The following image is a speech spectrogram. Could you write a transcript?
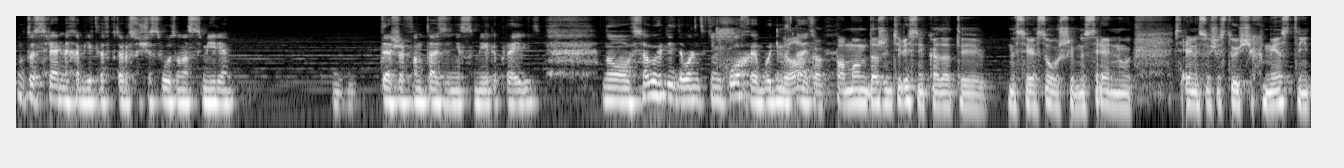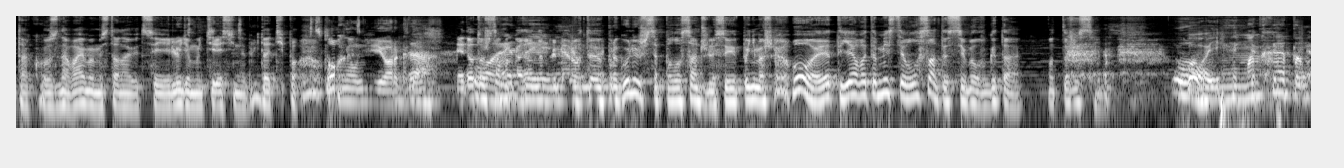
ну, то есть реальных объектов, которые существуют у нас в мире даже фантазию не сумели проявить. Но все выглядит довольно-таки неплохо, и будем да, ждать. Как, по-моему, даже интереснее, когда ты насрисовываешь именно с, реальную, с реально существующих мест, они так узнаваемыми становятся, и людям интереснее наблюдать, типа, ох, Нью-Йорк, да. Это о, то же самое, это... когда, например, вот ты прогуливаешься по Лос-Анджелесу и понимаешь, о, это я в этом месте в Лос-Анджелесе был в GTA. Вот то же самое. Ой, Манхэттен.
